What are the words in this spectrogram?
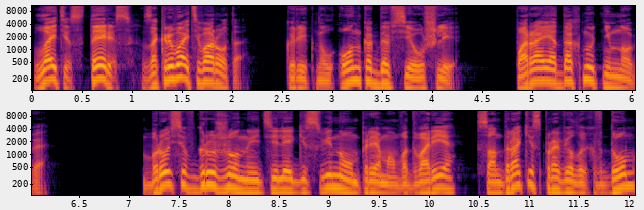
«Летис, Террис, закрывайте ворота!» — крикнул он, когда все ушли. «Пора и отдохнуть немного». Бросив груженные телеги с вином прямо во дворе, Сандракис провел их в дом,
